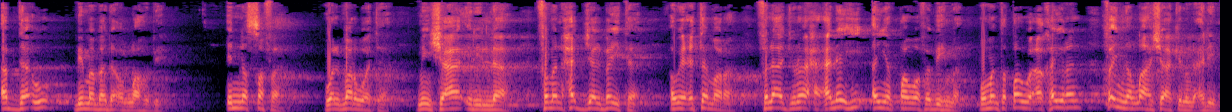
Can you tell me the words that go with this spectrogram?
اب بما بدا اللہ بھی ان الصفا والمروة من شعائر الله، فمن حج البيت او اعتمر، فلا جناح عليه ان يطوف بهما. ومن تطوع خيرا فان الله شاكر عليم.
